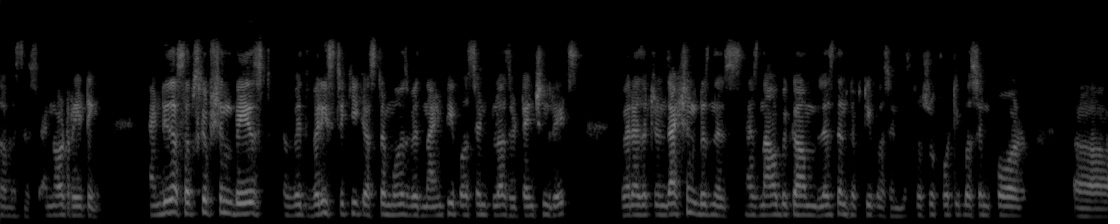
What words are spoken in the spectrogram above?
services and not rating and these are subscription based with very sticky customers with 90% plus retention rates whereas the transaction business has now become less than 50% it's close to 40% for uh,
